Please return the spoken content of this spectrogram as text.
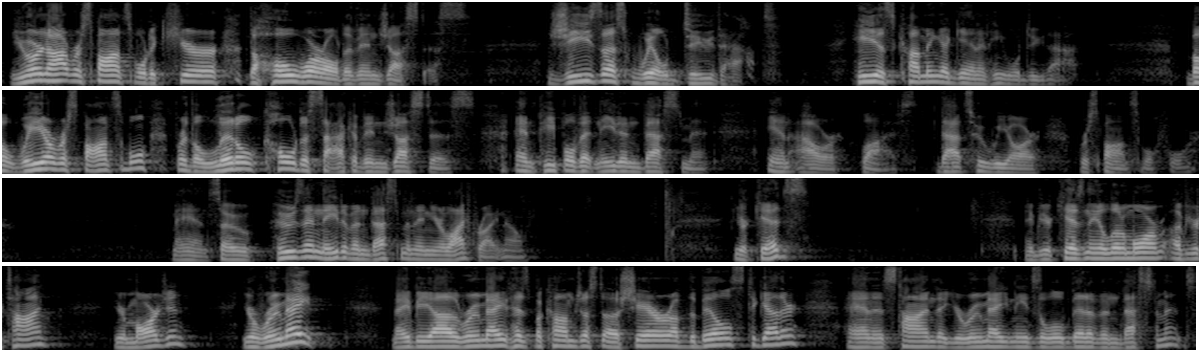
You are not responsible to cure the whole world of injustice. Jesus will do that. He is coming again and he will do that. But we are responsible for the little cul de sac of injustice and people that need investment in our lives. That's who we are responsible for. Man, so who's in need of investment in your life right now? Your kids? Maybe your kids need a little more of your time, your margin, your roommate. Maybe a roommate has become just a sharer of the bills together, and it's time that your roommate needs a little bit of investment.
